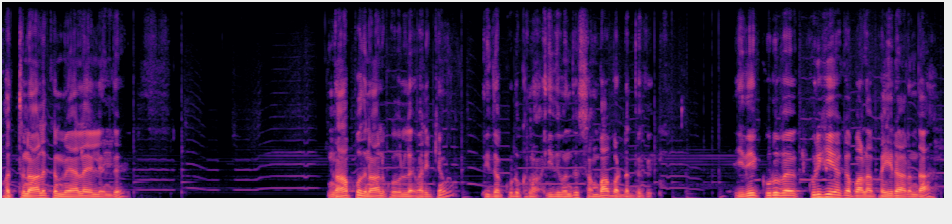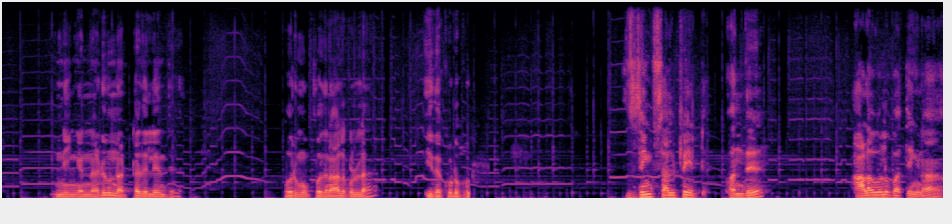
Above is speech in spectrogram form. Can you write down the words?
பத்து நாளுக்கு மேலேலேருந்து நாற்பது நாளுக்கு உள்ள வரைக்கும் இதை கொடுக்கலாம். இது வந்து சம்பா பட்டத்துக்கு. இதே குறுவை குறுகிய கால பயிராக இருந்தால் நீங்கள் நடுவு நட்டதுலேருந்து ஒரு முப்பது நாளுக்குள்ள இதை கொடுக்கும் ஜிங்க் சல்ஃபேட் வந்து அளவுன்னு பார்த்தீங்கன்னா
